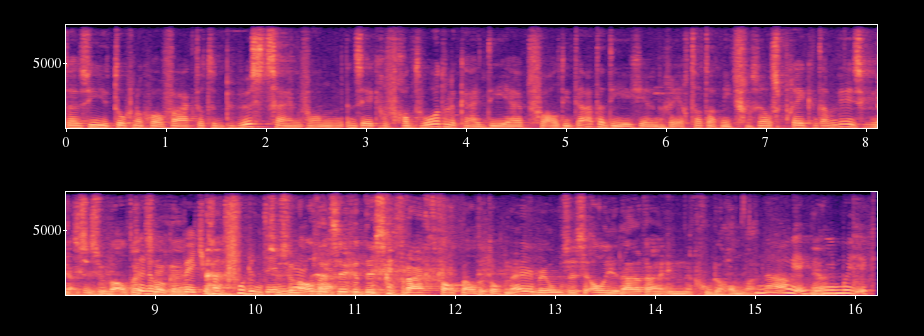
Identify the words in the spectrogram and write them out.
daar zie je toch nog wel vaak dat het bewustzijn van een zekere verantwoordelijkheid die je hebt voor al die data die je genereert, dat dat niet vanzelfsprekend aanwezig is. Ja, ze zullen altijd kunnen we ook een beetje opvoedend in. Ze zullen altijd zeggen, desgevraagd valt me altijd op. Nee, bij ons is al je data in goede handen. Nou, ik, je moet, ik,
